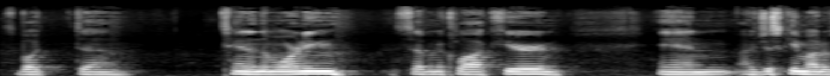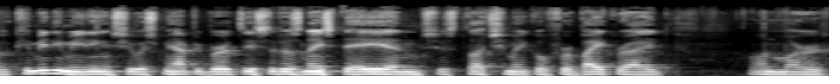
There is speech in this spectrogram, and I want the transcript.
It's about uh, 10 in the morning, 7 o'clock here. And, and I just came out of a committee meeting and she wished me happy birthday. Said it was a nice day and she just thought she might go for a bike ride. One of our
